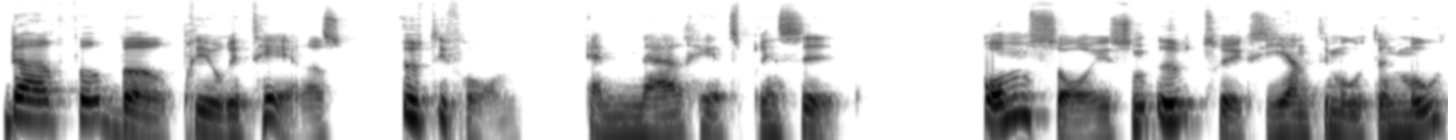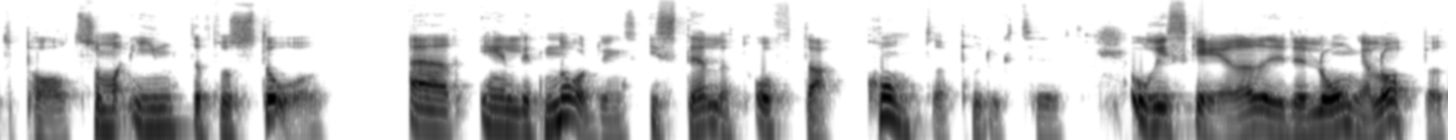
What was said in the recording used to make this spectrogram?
därför bör prioriteras utifrån en närhetsprincip. Omsorg som uttrycks gentemot en motpart som man inte förstår är enligt Noddings istället ofta kontraproduktivt och riskerar i det långa loppet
